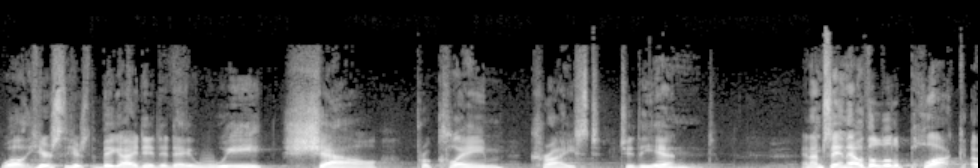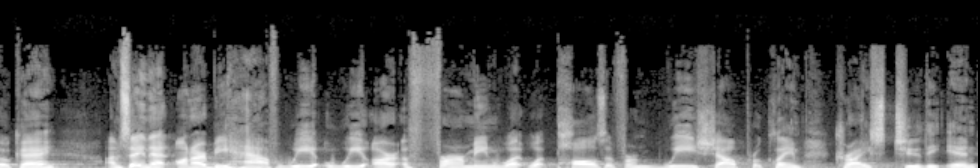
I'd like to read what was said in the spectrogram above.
Well, here's, here's the big idea today we shall proclaim Christ to the end. And I'm saying that with a little pluck, okay? I'm saying that on our behalf. We, we are affirming what, what Paul's affirmed. We shall proclaim Christ to the end.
